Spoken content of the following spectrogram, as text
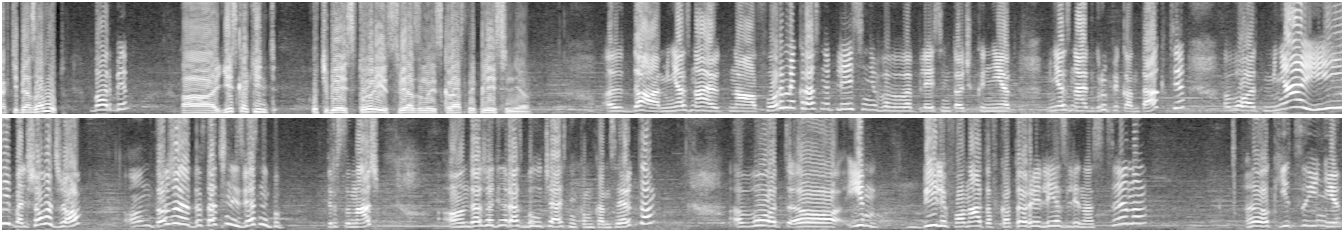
Как тебя зовут? Барби. А, есть какие-нибудь у тебя истории, связанные с красной плесенью? Э, Да, меня знают на форуме Красной Плесени, www.плесень.нет. Меня знают в группе ВКонтакте. Вот, меня и Большого Джо. Он тоже достаточно известный персонаж. Он даже один раз был участником концерта. Вот, э, им били фанатов, которые лезли на сцену э, к Яцине.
